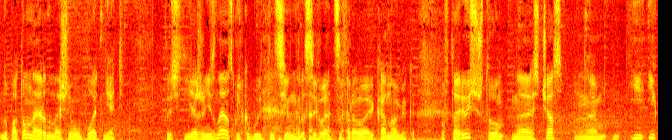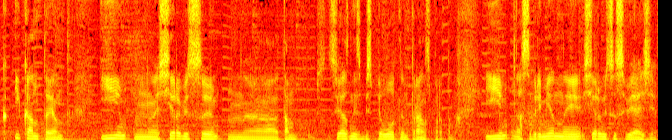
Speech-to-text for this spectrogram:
но потом, наверное, начнем уплотнять. То есть я же не знаю, сколько будет интенсивно развиваться цифровая экономика. Повторюсь, что э, сейчас э, и, и, и контент, и сервисы, там, связанные с беспилотным транспортом, и современные сервисы связи,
